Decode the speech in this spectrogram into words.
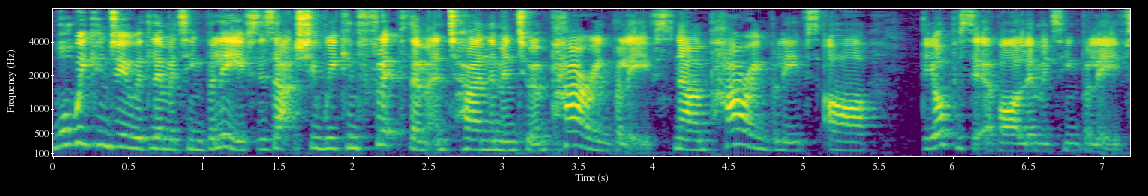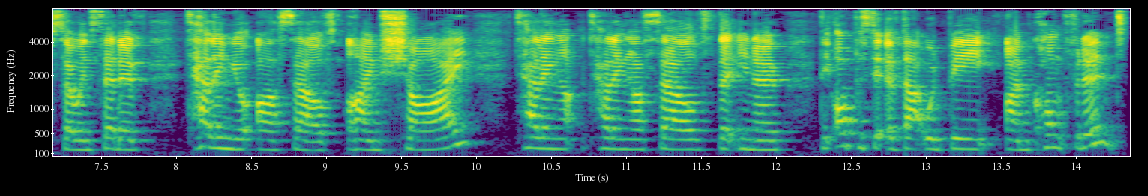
what we can do with limiting beliefs is actually we can flip them and turn them into empowering beliefs. Now, empowering beliefs are the opposite of our limiting beliefs. So instead of telling your, ourselves I'm shy, telling telling ourselves that you know the opposite of that would be I'm confident,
